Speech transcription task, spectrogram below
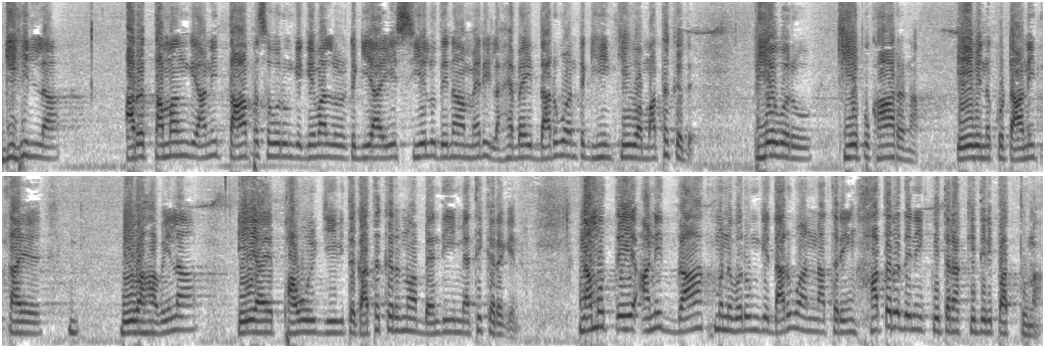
ගිහිල්ලා අර තමන්ගේ අනිත් තාපසවරුන්ගේ ගෙවල් වලට ගියා ඒ සියලු දෙනා මැරිලා. හැබැයි දරුවන්ට ගිහින් කිව්වා මතකද? පියවරු කියපු කාරණා. ඒ වෙනකොට අනිත් අය විවාහ වෙලා ඒ අය පෞල් ජීවිත ගත කරනවා බැඳීම් ඇති කරගෙන. නමුත් ඒ අනිත් බ්‍රාහ්මණ වරුන්ගේ දරුවන් අතරින් හතර දෙනෙක් විතරක් ඉදිරිපත් වුණා.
